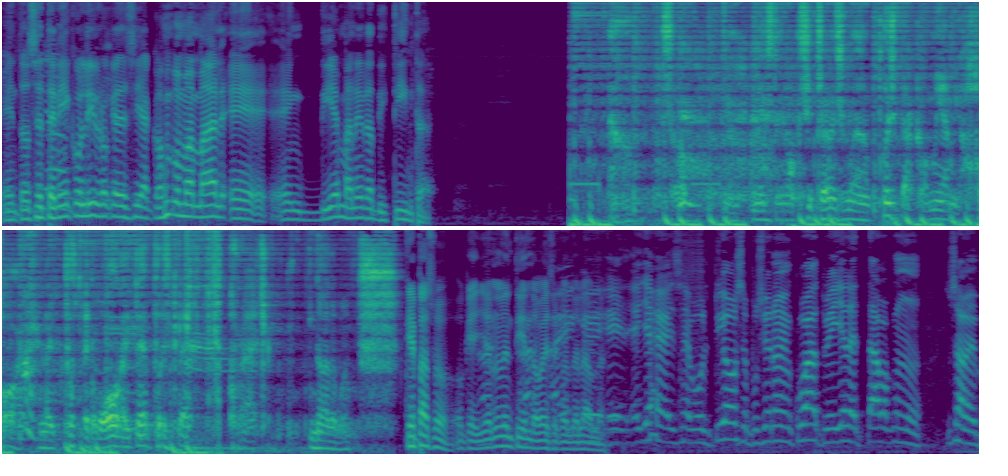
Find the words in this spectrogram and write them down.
Entonces tenía que un libro que decía cómo mamar eh, en 10 maneras distintas. so next thing, she turns around, push back on me, I mean hard, like push at the wall like that, push back, crack. Another one. ¿Qué pasó? Ok, yo no lo entiendo a veces cuando él habla. Eh, ella se- se volteó, se pusieron en cuatro y ella le estaba como, tú sabes,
